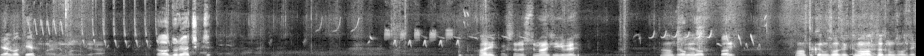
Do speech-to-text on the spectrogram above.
Gel bakayım. Moralim bozuldu ya. Daha dur ya çık. Hani? Baksana üstündeki gibi. Altı Yok yok. Bak. Altı kırmızı olacak değil mi? Altı da kırmızı olacak.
